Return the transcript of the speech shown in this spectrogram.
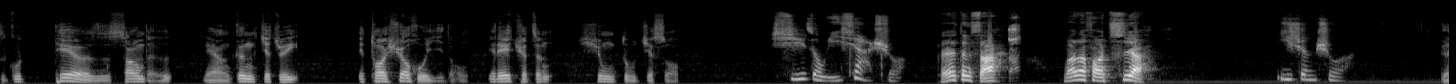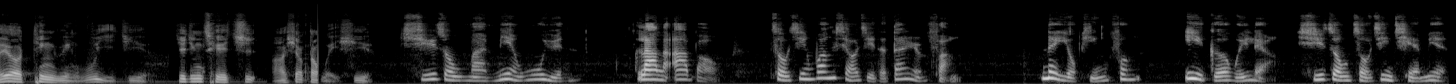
如果胎儿是双头，两根脊椎，一套消化系统，一旦确诊，凶多吉少。徐总一下说：“还等啥？”马上放弃啊！医生说：“搿要听孕妇意见，接近产期也相当危险。”徐总满面乌云，拉了阿宝走进汪小姐的单人房，内有屏风，一格为两。徐总走进前面，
